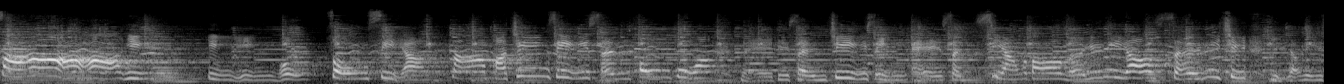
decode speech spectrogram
杀人？想，哪怕今世神通广，难的神机心爱神，想不到没有你要受你气，又要你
